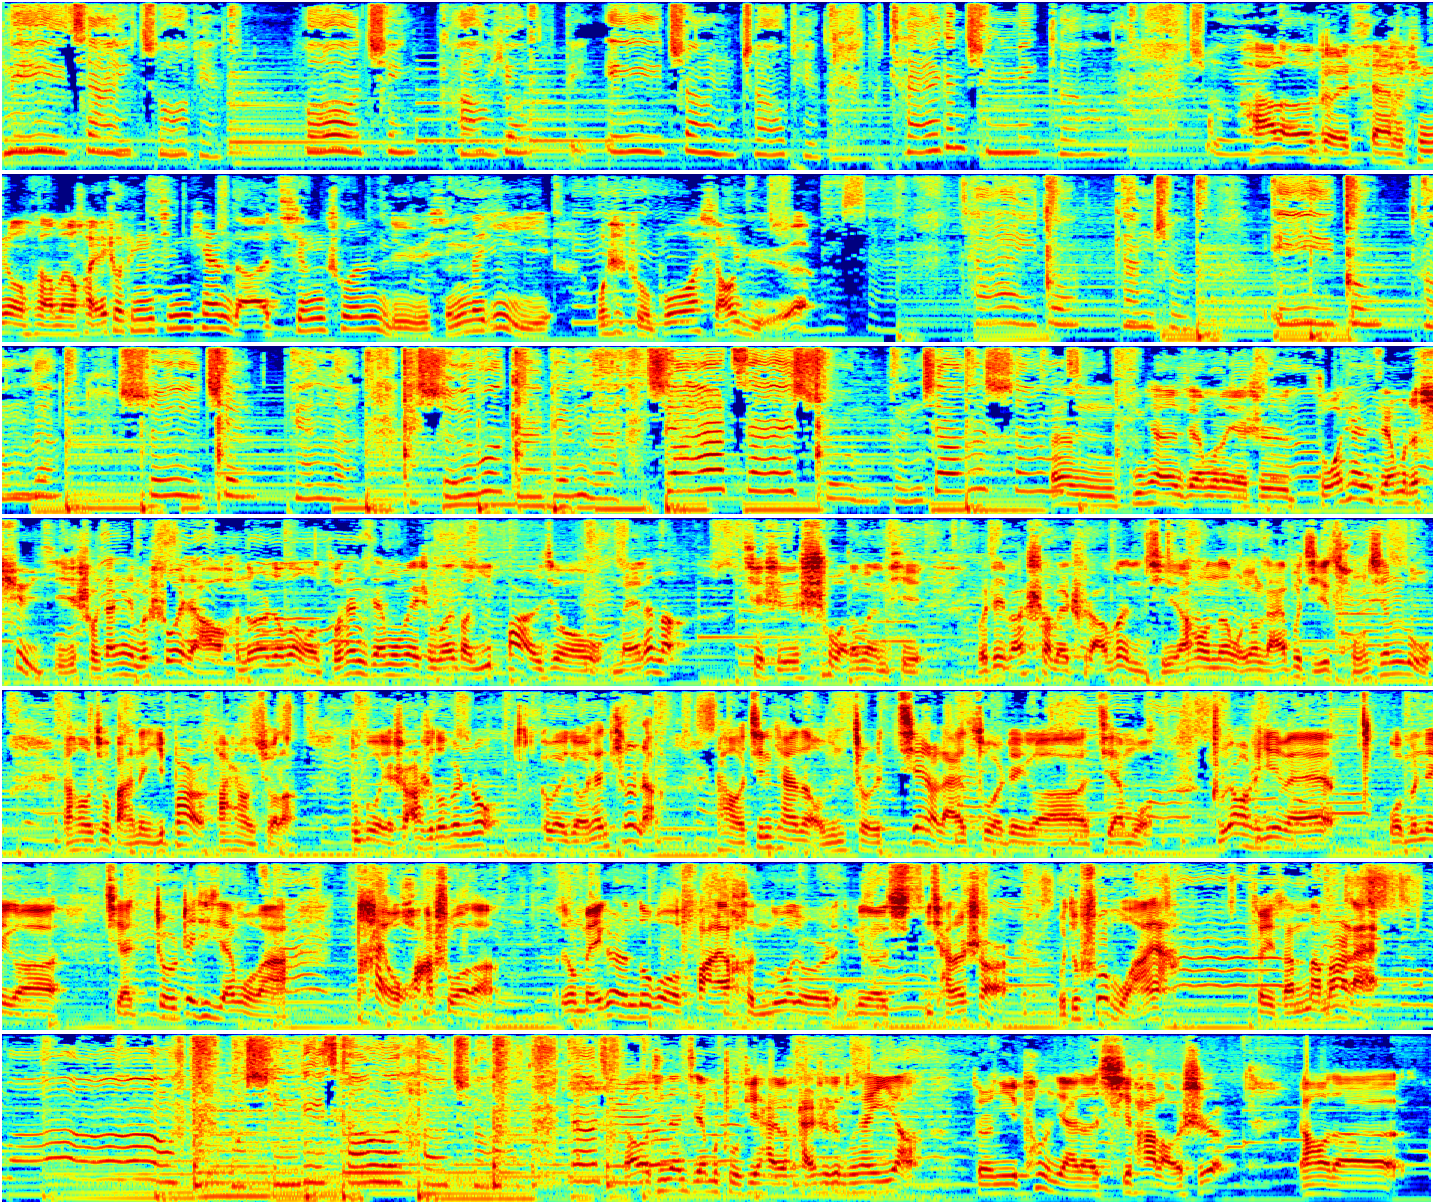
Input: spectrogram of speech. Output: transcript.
你在左边，我紧靠右，第一张照片不太敢亲密的。属于 Hello，各位亲爱的听众朋友们，欢迎收听今天的《青春旅行的意义》，我是主播小雨。太多感触，已不同了，世界变了，还是我改变了？夹在书本这上。嗯，今天的节目呢，也是昨天节目的续集。首先跟你们说一下啊，很多人都问我，昨天节目为什么到一半就没了呢？其实是我的问题，我这边设备出点问题，然后呢，我又来不及重新录，然后就把那一半发上去了。不过也是二十多分钟，各位就先听着。然后今天呢，我们就是接着来做这个节目，主要是因为我们这个节就是这期节目吧，太有话说了。就是每个人都给我发来很多就是那个以前的事儿，我就说不完呀，所以咱们慢慢来。然后今天节目主题还有还是跟昨天一样，就是你碰见的奇葩老师，然后呢，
